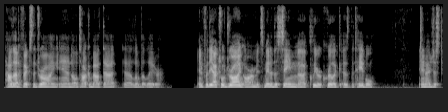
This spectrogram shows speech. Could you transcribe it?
how that affects the drawing, and I'll talk about that uh, a little bit later. And for the actual drawing arm, it's made of the same uh, clear acrylic as the table. And I just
